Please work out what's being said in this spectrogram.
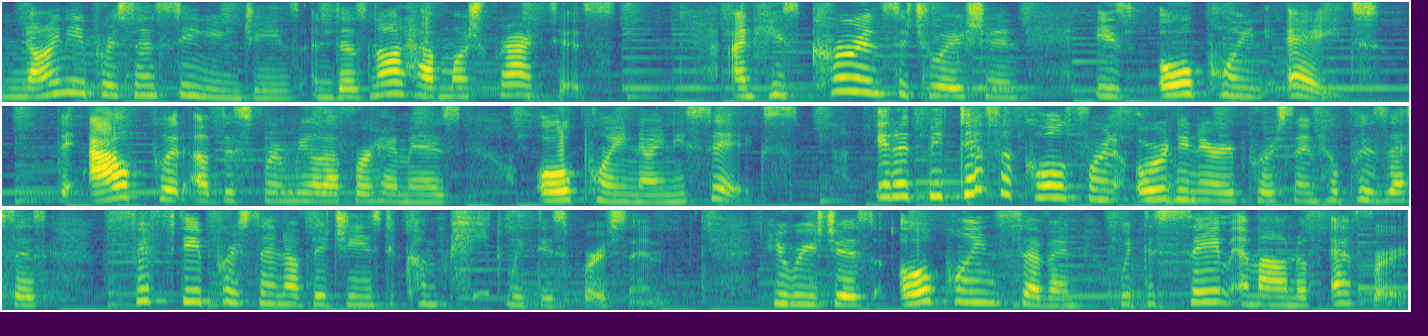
90% singing genes and does not have much practice. And his current situation is 0.8. The output of this formula for him is 0.96. It'd be difficult for an ordinary person who possesses 50% of the genes to compete with this person. He reaches 0.7 with the same amount of effort.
